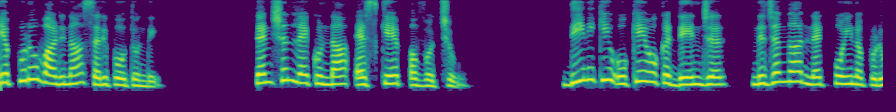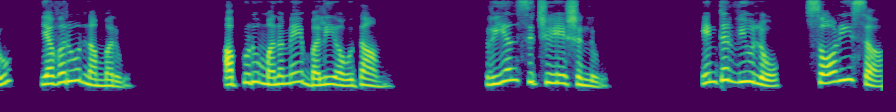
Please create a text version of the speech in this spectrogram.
ఎప్పుడూ వాడినా సరిపోతుంది. టెన్షన్ లేకుండా ఎస్కేప్ అవ్వొచ్చు. దీనికి ఒకే ఒక డేంజర్ నిజంగా నెట్ పోయినప్పుడు ఎవరూ నమ్మరు. అప్పుడు మనమే బలి అవుతాం. రియల్ సిచ్యుయేషన్లు. ఇంటర్వ్యూలో సారీ సర్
